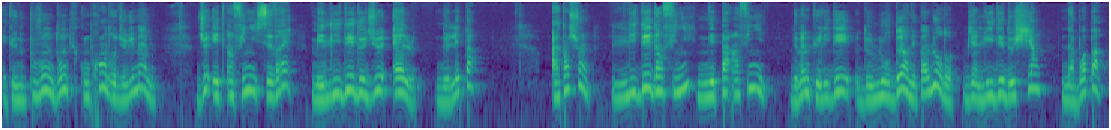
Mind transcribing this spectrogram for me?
et que nous pouvons donc comprendre Dieu lui-même. Dieu est infini, c'est vrai, mais l'idée de Dieu, elle, ne l'est pas. Attention, l'idée d'infini n'est pas infinie. De même que l'idée de lourdeur n'est pas lourde, bien l'idée de chien n'aboie pas.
